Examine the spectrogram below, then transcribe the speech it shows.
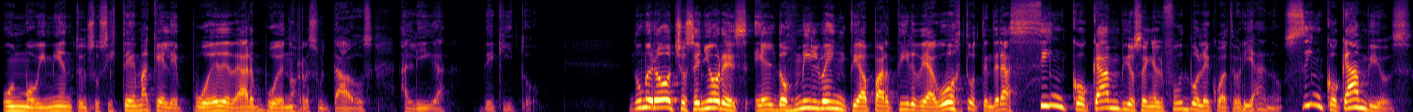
un movimiento en su sistema que le puede dar buenos resultados a Liga de Quito. Número 8, señores, el 2020 a partir de agosto tendrá cinco cambios en el fútbol ecuatoriano. Cinco cambios.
